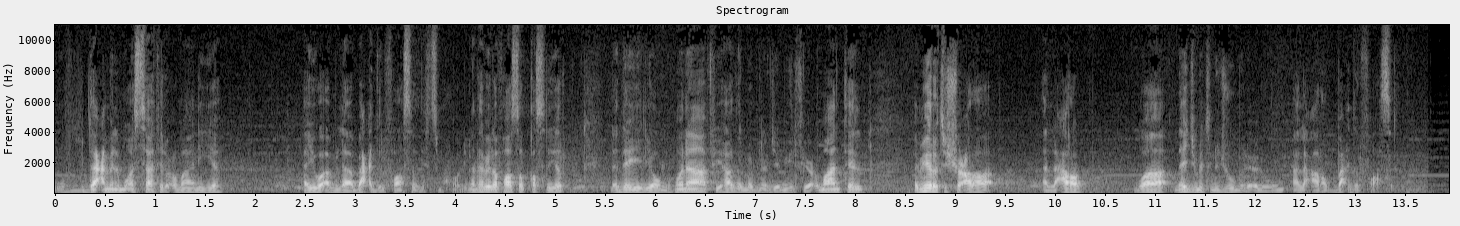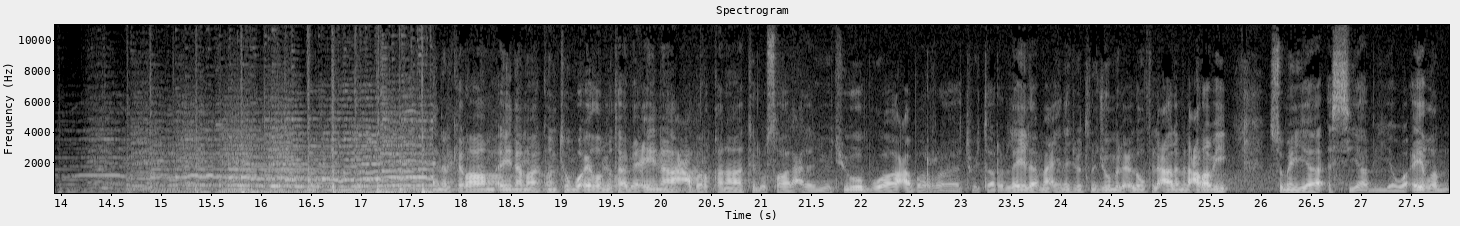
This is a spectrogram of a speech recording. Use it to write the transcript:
ودعم المؤسسات العمانية؟ أيوه أم لا؟ بعد الفاصل إذا تسمحوا لي. نذهب إلى فاصل قصير لدي اليوم هنا في هذا المبنى الجميل في عمان تل أميرة الشعراء العرب ونجمة نجوم العلوم العرب. بعد الفاصل. مستمعينا الكرام؟ أينما كنتم؟ وأيضا متابعينا عبر قناة الوصال على اليوتيوب وعبر تويتر. الليلة معي نجمة نجوم العلوم في العالم العربي سمية السيابية وأيضا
